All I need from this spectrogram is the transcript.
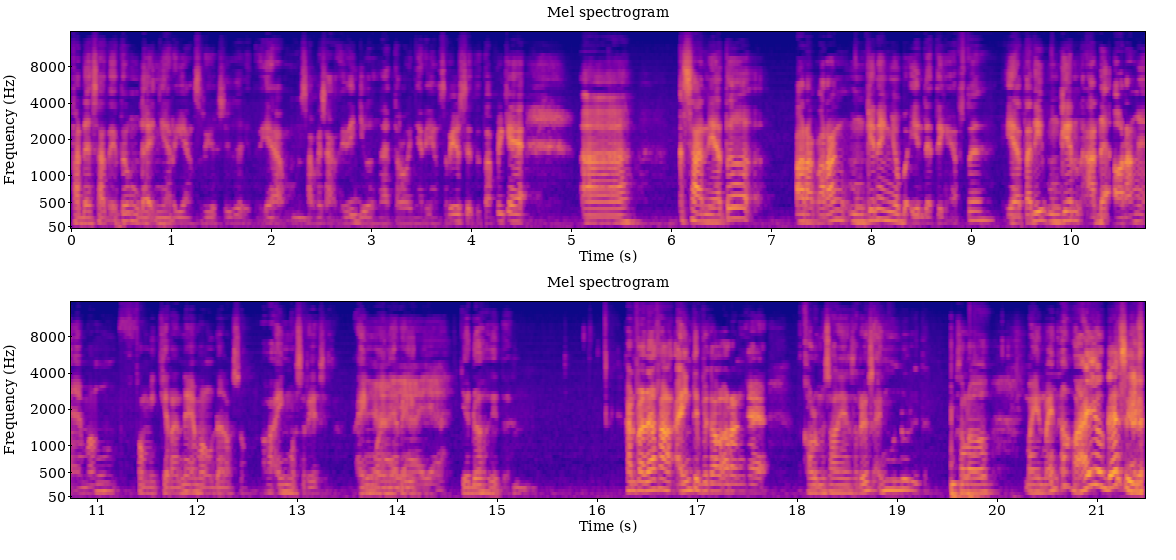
pada saat itu nggak nyari yang serius juga gitu. Ya sampai saat ini juga nggak terlalu nyari yang serius itu. Tapi kayak eh kesannya tuh orang-orang mungkin yang nyobain dating apps tuh ya tadi mungkin ada orang yang emang pemikirannya emang udah langsung oh aing mau serius gitu. aing mau Iya, nyari iya, iya. jodoh gitu Hmm. kan padahal kan aing tipikal orang kayak kalau misalnya yang serius aing mundur gitu kalau main-main oh ayo gas gitu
